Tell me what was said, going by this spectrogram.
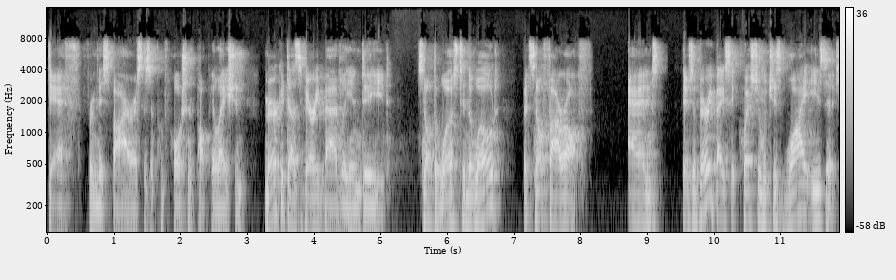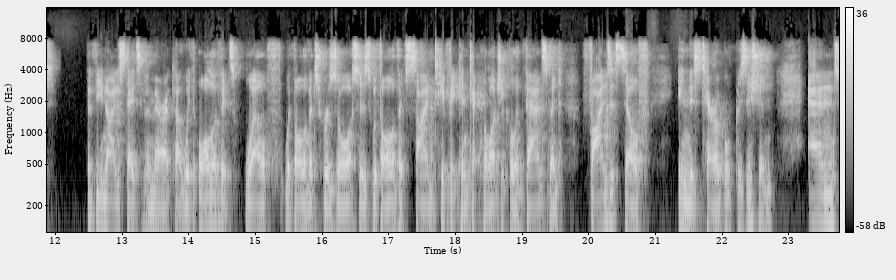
death from this virus as a proportion of population, America does very badly indeed. It's not the worst in the world, but it's not far off. And there's a very basic question, which is why is it that the United States of America, with all of its wealth, with all of its resources, with all of its scientific and technological advancement, finds itself in this terrible position? And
